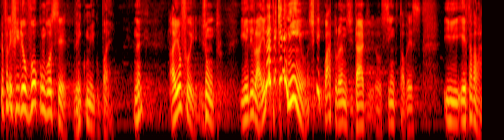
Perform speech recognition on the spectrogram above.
Eu falei, filho, eu vou com você. Vem comigo, pai. Né? Aí eu fui, junto. E ele lá. Ele era pequenininho, acho que quatro anos de idade, ou cinco talvez. E, e ele estava lá.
